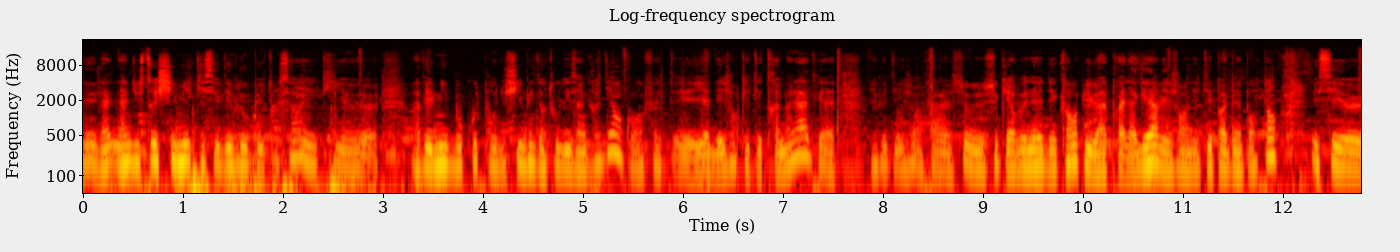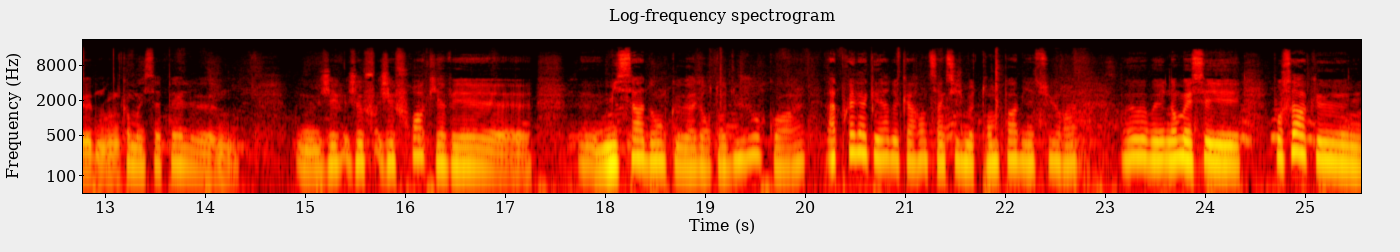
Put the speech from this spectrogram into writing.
l'industrie chimique qui s'est développée, tout ça, et qui avait mis beaucoup de produits chimiques dans tous les ingrédients, quoi, en fait. Et il y a des gens qui étaient très malades, il y avait des gens, enfin, ceux, qui revenaient des camps, puis après la guerre, les gens n'étaient pas bien portants, c'est, euh, comment il s'appelle euh, euh, froid qui avait euh, mis ça donc à l'ordre du jour quoi. hein. Après la guerre de 45 si je me trompe pas bien sûr. hein. Oui, oui, oui. non mais c'est pour ça que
